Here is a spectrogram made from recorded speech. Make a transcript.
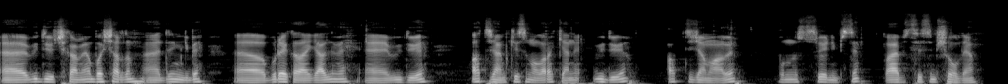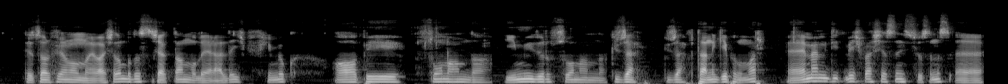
E, videoyu çıkarmaya başardım. E, dediğim gibi e, buraya kadar geldim ve e, videoyu atacağım kesin olarak yani videoyu atacağım abi. Bunu söyleyeyim size. Bayağı bir sesim şey oldu ya. Falan olmaya başladım. Bu da sıcaktan dolayı herhalde. Hiçbir fikrim yok. Abi son anda. Yemin ediyorum son anda. Güzel. Güzel. Bir tane gap'ım var. E, hemen bir dit 5 başlasın istiyorsanız. E,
